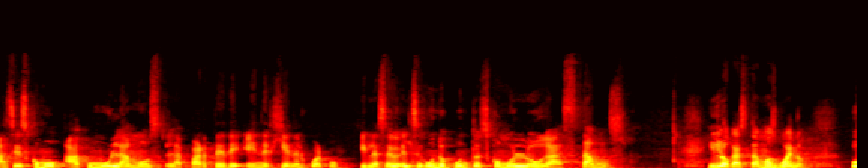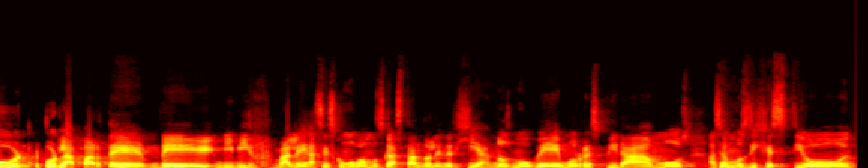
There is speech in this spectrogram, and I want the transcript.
así es como acumulamos la parte de energía en el cuerpo. Y el segundo punto es cómo lo gastamos. Y lo gastamos, bueno, por, la parte de vivir, ¿vale? Así es como vamos gastando la energía. Nos movemos, respiramos, hacemos digestión.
